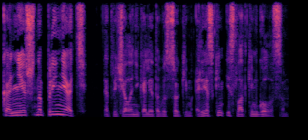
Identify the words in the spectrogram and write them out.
«Конечно, принять!» — отвечала Николета высоким, резким и сладким голосом.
